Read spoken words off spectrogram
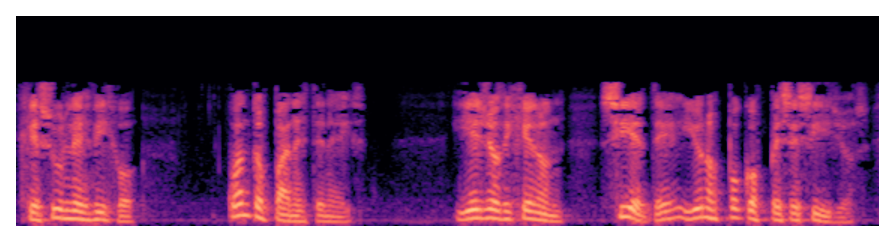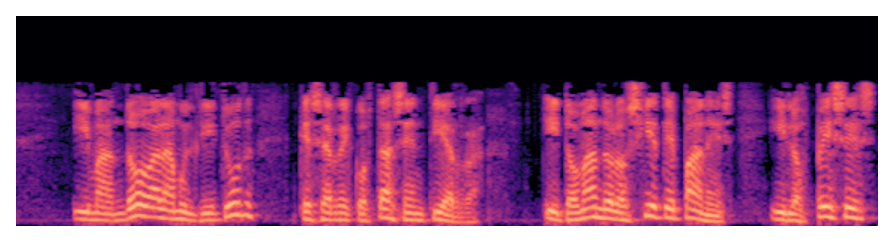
Jesús les dijo, ¿cuántos panes tenéis? Y ellos dijeron, siete y unos pocos pececillos, y mandó a la multitud que se recostase en tierra, y tomando los siete panes y los peces,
